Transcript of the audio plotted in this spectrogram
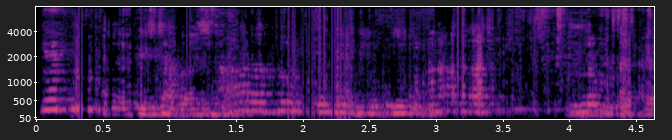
dia pun tidak bisa bahasa Arab belum punya ilmu Arab belum ada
